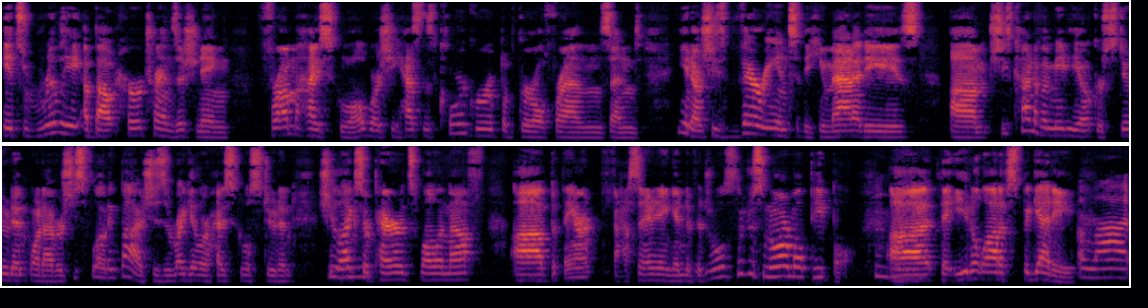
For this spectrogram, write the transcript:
it's really about her transitioning from high school, where she has this core group of girlfriends, and you know she's very into the humanities. Um, she's kind of a mediocre student, whatever. She's floating by. She's a regular high school student. She likes her parents well enough, uh, but they aren't fascinating individuals. They're just normal people. Mhm. Uh, they eat a lot of spaghetti, a lot.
